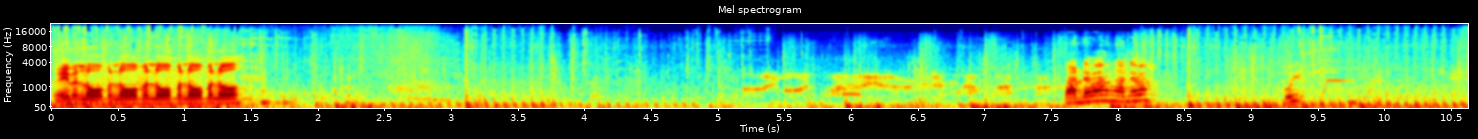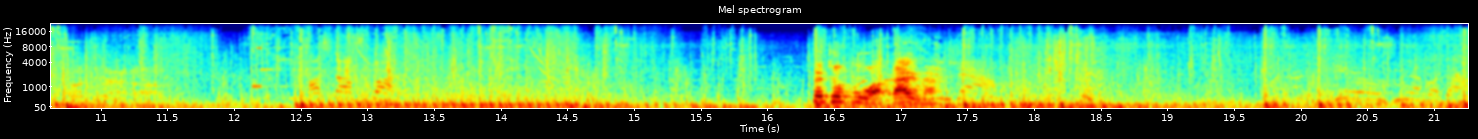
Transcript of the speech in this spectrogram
เฮ้ยมันโลมันโลมันโลมันโลมันโล รันได้ปะรันได้ปะอุ้ย Hostile spotted. เพื่อนโชว์กูอะได้อยู่นะ Him down. Heroes never die.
